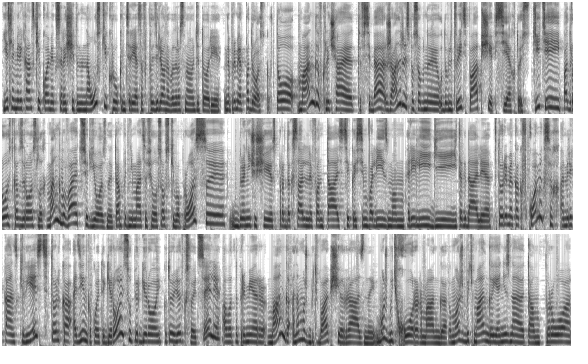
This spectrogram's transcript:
если американские комиксы рассчитаны на узкий круг интересов определенной возрастной аудитории, например, подростков, то манга включает в себя жанры, способные удовлетворить вообще всех, то есть детей, подростков, взрослых. Манга бывает серьезной, там поднимаются философские вопросы, граничащие с парадоксальной фантастикой, символизмом, религией и так далее. В то время как в комиксах американских есть только один какой-то герой, супергерой, который идет к своей цели, а вот, например, манга, она может быть вообще разной. Может быть хоррор-манга, может быть манга, я не знаю, там про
